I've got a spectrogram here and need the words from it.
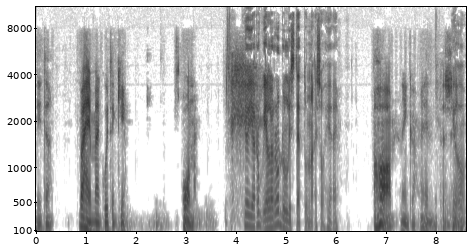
niitä vähemmän kuitenkin on. Joo, ja vielä rodullistettu naisohjaaja. Ahaa, niinkö? En tässä Joo,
